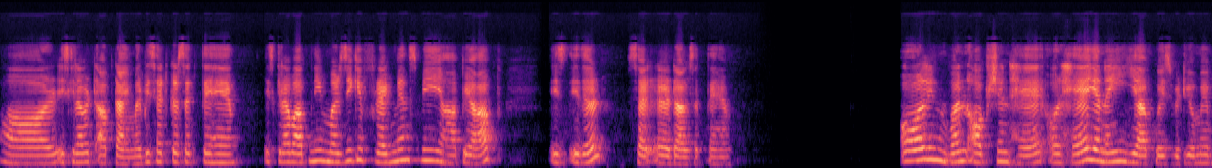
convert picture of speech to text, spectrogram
और इसके अलावा आप टाइमर भी सेट कर सकते हैं। इसके अलावा अपनी मर्ज़ी की फ्रेगनेंस भी यहाँ पे आप इस, इधर डाल सकते हैं। ऑल इन वन ऑप्शन है और है या नहीं, ये आपको इस वीडियो में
